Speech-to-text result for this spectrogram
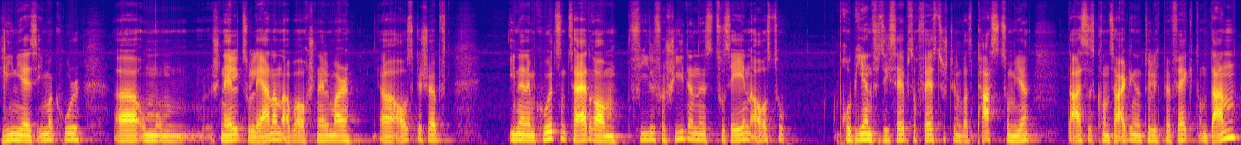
Linie ist immer cool, äh, um, um, schnell zu lernen, aber auch schnell mal äh, ausgeschöpft. In einem kurzen Zeitraum viel Verschiedenes zu sehen, auszuprobieren, für sich selbst auch festzustellen, was passt zu mir, da ist das Consulting natürlich perfekt. Und dann,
